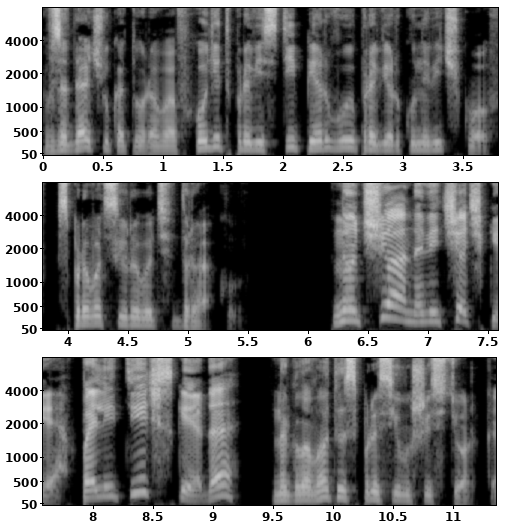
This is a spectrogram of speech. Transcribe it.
в задачу которого входит провести первую проверку новичков, спровоцировать драку. «Ну чё, новичочки, политические, да?» Нагловато спросил шестерка.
